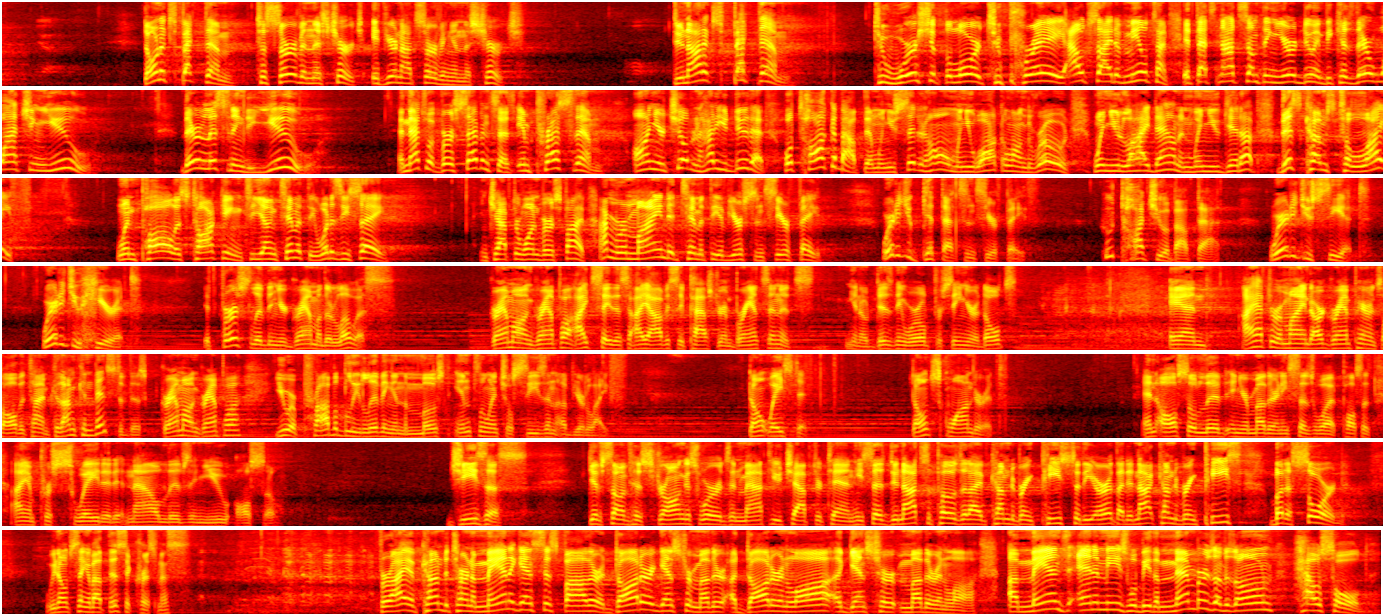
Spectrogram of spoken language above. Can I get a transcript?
Don't expect them to serve in this church if you're not serving in this church. Do not expect them to worship the Lord, to pray outside of mealtime, if that's not something you're doing, because they're watching you, they're listening to you. And that's what verse 7 says impress them on your children. How do you do that? Well, talk about them when you sit at home, when you walk along the road, when you lie down, and when you get up. This comes to life when Paul is talking to young Timothy. What does he say? In chapter 1, verse 5, I'm reminded, Timothy, of your sincere faith. Where did you get that sincere faith? Who taught you about that? Where did you see it? Where did you hear it? It first lived in your grandmother Lois. Grandma and grandpa, I'd say this, I obviously pastor in Branson. It's, you know, Disney World for senior adults. And I have to remind our grandparents all the time, because I'm convinced of this. Grandma and grandpa, you are probably living in the most influential season of your life. Don't waste it, don't squander it. And also lived in your mother. And he says, What? Paul says, I am persuaded it now lives in you also. Jesus gives some of his strongest words in Matthew chapter 10. He says, Do not suppose that I have come to bring peace to the earth. I did not come to bring peace, but a sword. We don't sing about this at Christmas. For I have come to turn a man against his father, a daughter against her mother, a daughter in law against her mother in law. A man's enemies will be the members of his own household.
